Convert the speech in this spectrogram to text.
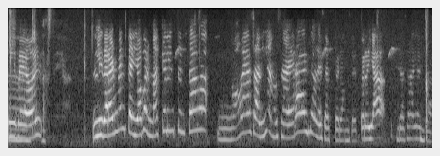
Mi peor- literalmente yo por más que lo intentaba, no me salían, o sea, era algo desesperante. Pero ya, gracias a Dios, ya,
